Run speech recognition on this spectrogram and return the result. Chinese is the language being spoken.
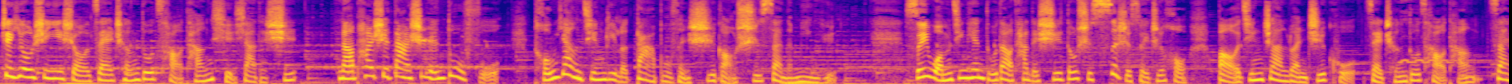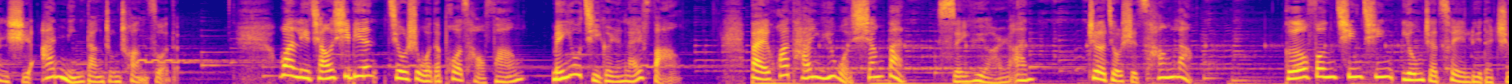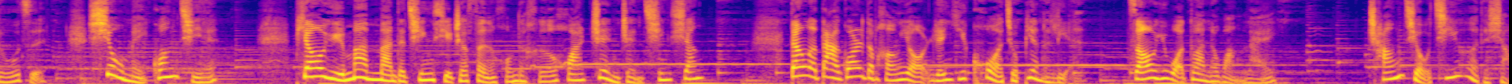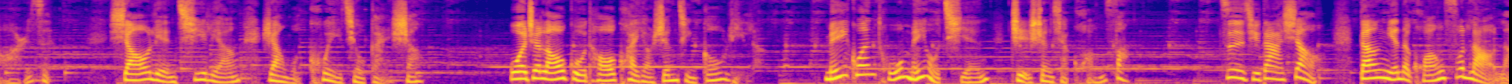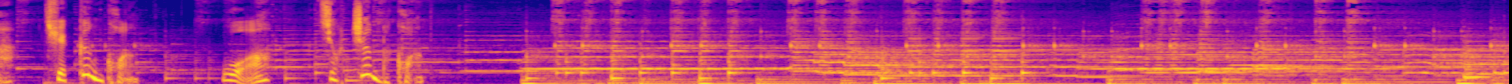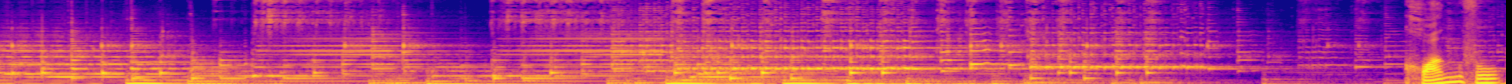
这又是一首在成都草堂写下的诗，哪怕是大诗人杜甫，同样经历了大部分诗稿失散的命运。所以，我们今天读到他的诗，都是四十岁之后饱经战乱之苦，在成都草堂暂时安宁当中创作的。万里桥西边就是我的破草房，没有几个人来访，百花潭与我相伴，随遇而安，这就是沧浪。和风轻轻拥着翠绿的竹子，秀美光洁；飘雨慢慢的清洗着粉红的荷花，阵阵清香。当了大官的朋友，人一阔就变了脸，早与我断了往来。长久饥饿的小儿子，小脸凄凉，让我愧疚感伤。我这老骨头快要扔进沟里了，没官途，没有钱，只剩下狂放。自己大笑，当年的狂夫老了，却更狂。我，就这么狂。狂夫，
